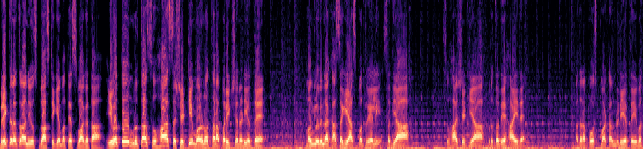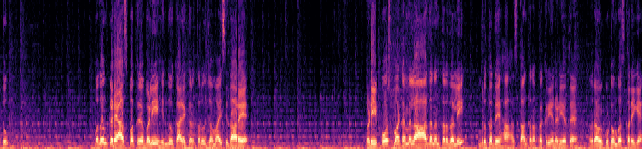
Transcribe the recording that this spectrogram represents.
ಬ್ರೇಕ್ ನಂತರ ನ್ಯೂಸ್ ಬ್ಲಾಸ್ಟಿಗೆ ಮತ್ತೆ ಸ್ವಾಗತ. ಇವತ್ತು ಮೃತ ಸುಹಾಸ್ ಶೆಟ್ಟಿ ಮರಣೋತ್ತರ ಪರೀಕ್ಷೆ ನಡೆಯುತ್ತೆ. ಮಂಗಳೂರಿನ ಖಾಸಗಿ ಆಸ್ಪತ್ರೆಯಲ್ಲಿ ಸದ್ಯ ಸುಹಾಸ್ ಶೆಟ್ಟಿಯ ಮೃತದೇಹ ಇದೆ. ಅದರ ಪೋಸ್ಟ್ ಮಾರ್ಟಮ್ ನಡೆಯುತ್ತೆ ಇವತ್ತು. ಮತ್ತೊಂದು ಕಡೆ ಆಸ್ಪತ್ರೆಯ ಬಳಿ ಹಿಂದೂ ಕಾರ್ಯಕರ್ತರು ಜಮಾಯಿಸಿದ್ದಾರೆ. ನೋಡಿ ಪೋಸ್ಟ್ ಮಾರ್ಟಮ್ ಎಲ್ಲ ಆದ ನಂತರದಲ್ಲಿ ಮೃತದೇಹ ಹಸ್ತಾಂತರ ಪ್ರಕ್ರಿಯೆ ನಡೆಯುತ್ತೆ. ಅಂದ್ರೆ ಅವ್ರ ಕುಟುಂಬಸ್ಥರಿಗೆ.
